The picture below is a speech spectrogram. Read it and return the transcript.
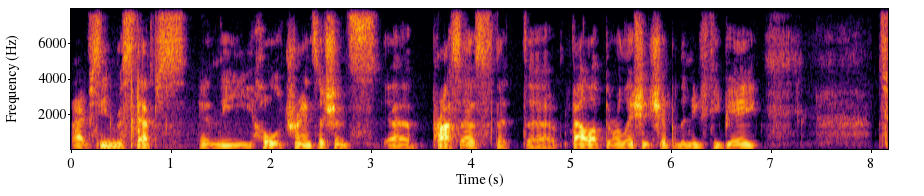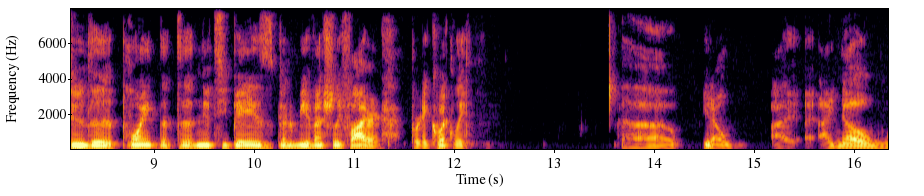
I've seen missteps in the whole transitions uh, process that uh, foul up the relationship with the new TPA to the point that the new TPA is going to be eventually fired pretty quickly. Uh, you know, I I know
